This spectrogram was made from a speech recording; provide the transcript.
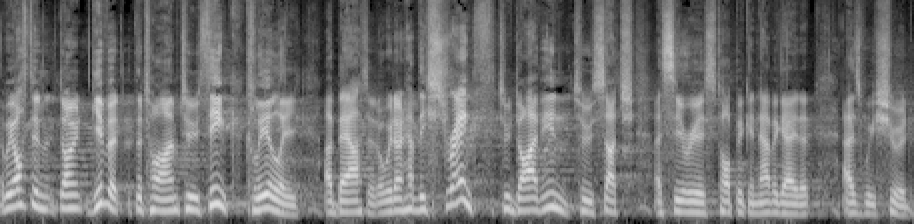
we often don't give it the time to think clearly about it, or we don't have the strength to dive into such a serious topic and navigate it as we should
